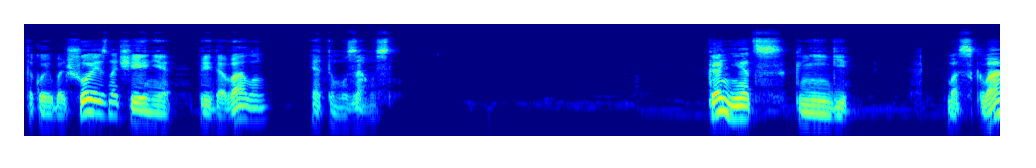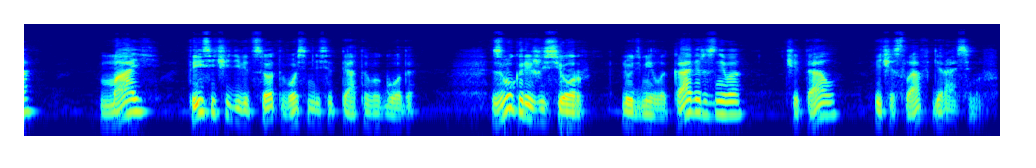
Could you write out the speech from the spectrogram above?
какое большое значение придавал он этому замыслу. Конец книги. Москва. Май 1985 года. Звукорежиссер Людмила Каверзнева читал Вячеслав Герасимов.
